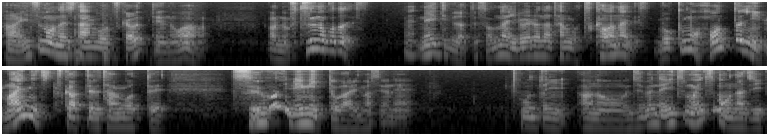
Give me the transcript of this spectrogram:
はい、いつも同じ単語を使うっていうのはあの普通のことです。ネイティブだってそんないろいろな単語使わないです。僕も本当に毎日使ってる単語ってすごいリミットがありますよね。本当にあの自分でいつもいつも同じ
